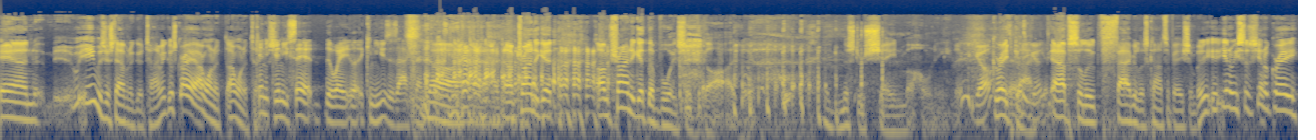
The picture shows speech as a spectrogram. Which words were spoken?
and he was just having a good time. He goes, "Gray, I want to, I want to tell Can you you." can you say it the way? Can you use his accent? No, I'm trying to get, I'm trying to get the voice of God, of Mr. Shane Mahoney. There you go. Great That's guy, good. absolute fabulous conservation. But he, you know, he says, you know, Gray,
